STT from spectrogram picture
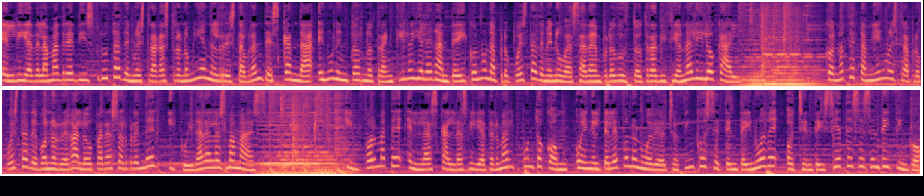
El Día de la Madre disfruta de nuestra gastronomía en el restaurante Skanda en un entorno tranquilo y elegante y con una propuesta de menú basada en producto tradicional y local. Conoce también nuestra propuesta de bono regalo para sorprender y cuidar a las mamás. Infórmate en lascaldasvillatermal.com o en el teléfono 985 79 87 65.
